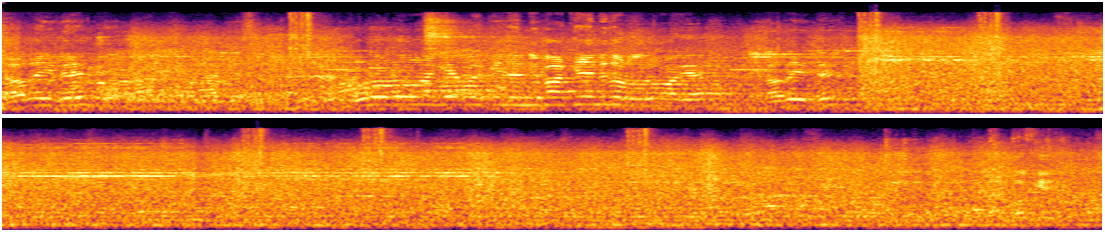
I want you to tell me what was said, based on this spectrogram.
दादा इथे थोडं थोडं मागे बाकी त्यांनी बाकी थोडं थोडं मागे दादा इथे ओके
